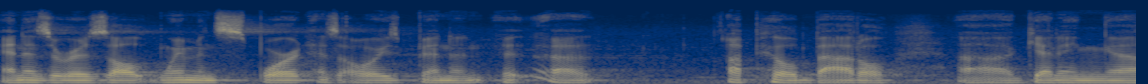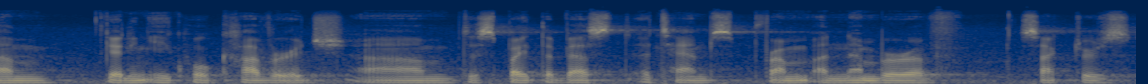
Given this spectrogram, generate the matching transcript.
and as a result, women's sport has always been an, a, uphill battle uh, getting, um, getting equal coverage, um, despite the best attempts from a number of sectors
